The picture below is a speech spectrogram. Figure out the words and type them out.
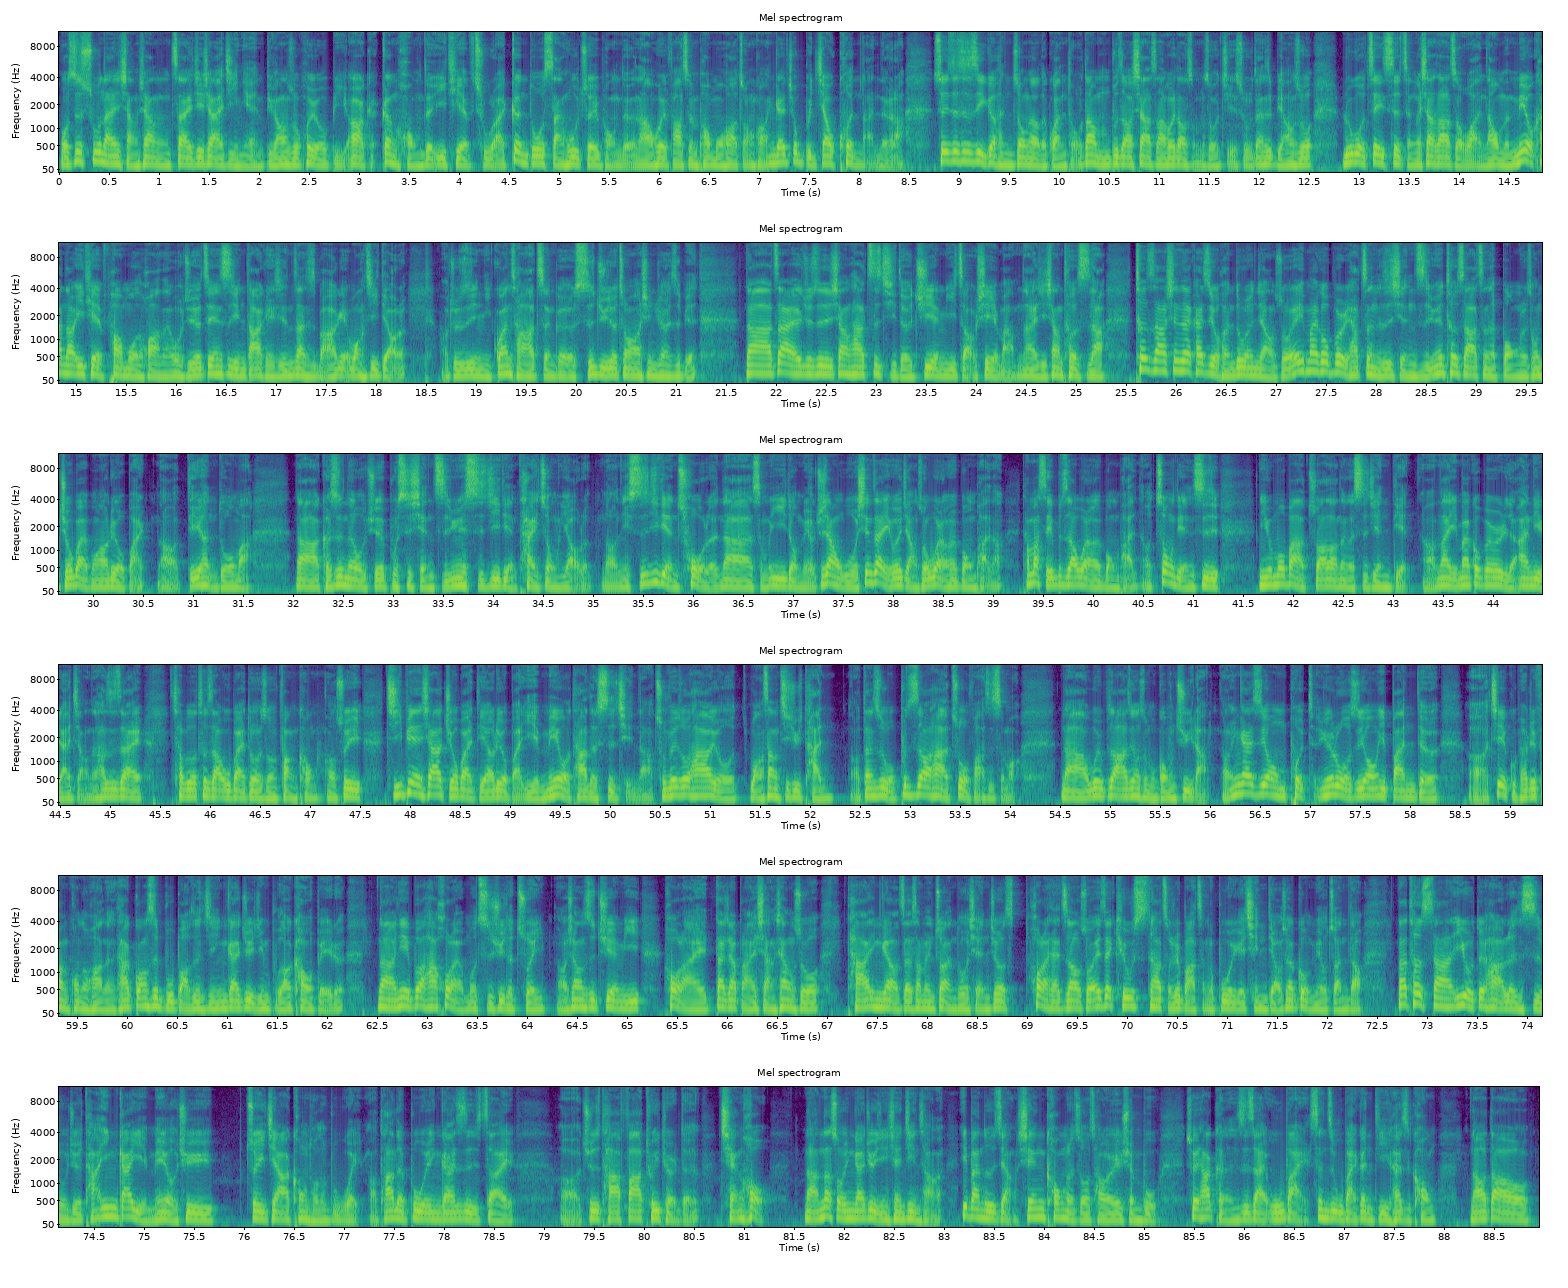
我是苏南想象，在接下来几年，比方说会有比 ARK 更红的 ETF 出来，更多散户追捧的，然后会发生泡沫化状况，应该就比较困难的啦。所以这次是一个很重要的关头，但我们不知道下杀会到什么时候结束。但是，比方说，如果这一次整个下杀走完，然后我们没有看到 ETF 泡沫的话呢，我觉得这件事情大家可以先暂时把它给忘记掉了。啊，就是你观察整个时局的重要性就在这边。那再来就是像他自己的 GME 早泄嘛，那以及像特斯拉，特斯拉现在开始有很多人讲说，诶，Michael Burry 他真的是先知，因为特斯拉真的崩了，从九百百崩到六百，然后跌很多嘛。那可是呢，我觉得不是先知，因为时机点太重要了。然后你时机点错了，那什么意义都没有。就像我现在也会讲说未来会崩盘啊，他妈谁不知道未来会崩盘？然后重点是。你有没有办法抓到那个时间点啊？那以 Michael Burry 的案例来讲呢，他是在差不多特斯拉五百多的时候放空，好，所以即便现在九百跌到六百，也没有他的事情啊，除非说他有往上继续摊啊，但是我不知道他的做法是什么，那我也不知道他是用什么工具啦，啊，应该是用 Put，因为如果是用一般的呃借股票去放空的话呢，他光是补保证金应该就已经补到靠背了，那你也不知道他后来有没有持续的追，好像是 GME 后来大家本来想象说他应该有在上面赚很多钱，就后来才知道说，哎，在 Q 四他早就把整个部位给清掉。所以根本没有赚到。那特斯拉，以我对他的认识，我觉得他应该也没有去追加空头的部位啊，他的部位应该是在呃，就是他发 Twitter 的前后，那那时候应该就已经先进场了。一般都是这样，先空了之后才会宣布，所以他可能是在五百甚至五百更低开始空，然后到。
